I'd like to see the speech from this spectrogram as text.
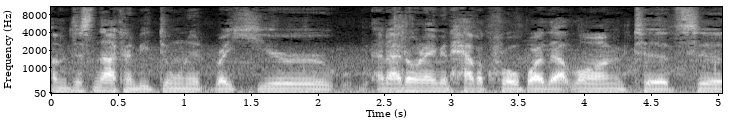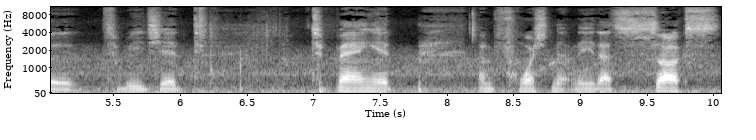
I'm just not going to be doing it right here. And I don't even have a crowbar that long to, to, to reach it, to bang it. Unfortunately, that sucks.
